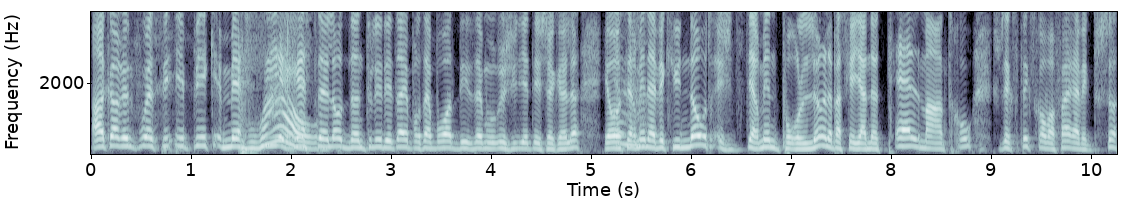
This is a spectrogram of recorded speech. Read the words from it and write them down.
encore une fois, c'est épique. Merci. Wow. Reste là, on te donne tous les détails pour ta boîte des amoureux Juliette et Chocolat. Et on termine avec une autre. Je dis termine pour là, là, parce qu'il y en a tellement trop. Je vous explique ce qu'on va faire avec tout ça.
